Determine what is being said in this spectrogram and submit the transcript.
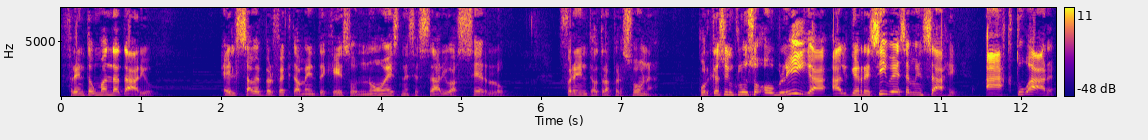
frente a un mandatario, él sabe perfectamente que eso no es necesario hacerlo frente a otra persona. Porque eso incluso obliga al que recibe ese mensaje a actuar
